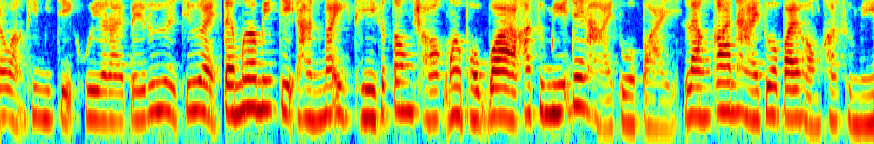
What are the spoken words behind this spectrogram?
ระหว่างที่มิจิคุยอะไรไปเรื่อยเจื่อย แต่เมื่อมิจิหันมาอีกทีก็ต้องช็อกเมื่อพบว่าคาซึมิได้หายตัวไป หลังการหายตัวไปของคาซึมิ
